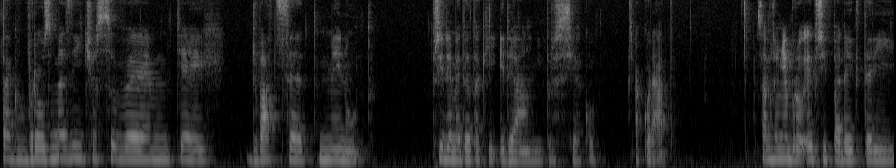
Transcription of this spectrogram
tak v rozmezí časovém těch 20 minut. Přijde mi to taky ideální, prostě jako akorát. Samozřejmě budou i případy, který,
